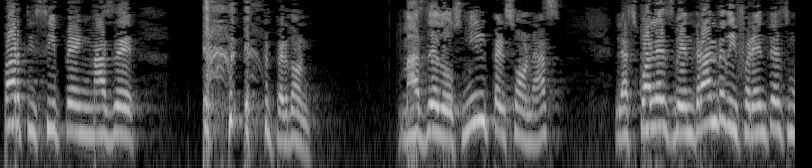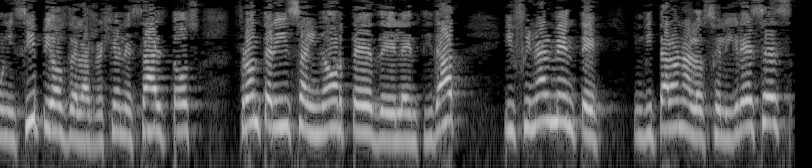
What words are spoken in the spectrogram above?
participen más de, perdón, más de dos mil personas, las cuales vendrán de diferentes municipios de las regiones altos, fronteriza y norte de la entidad. Y finalmente, invitaron a los feligreses,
